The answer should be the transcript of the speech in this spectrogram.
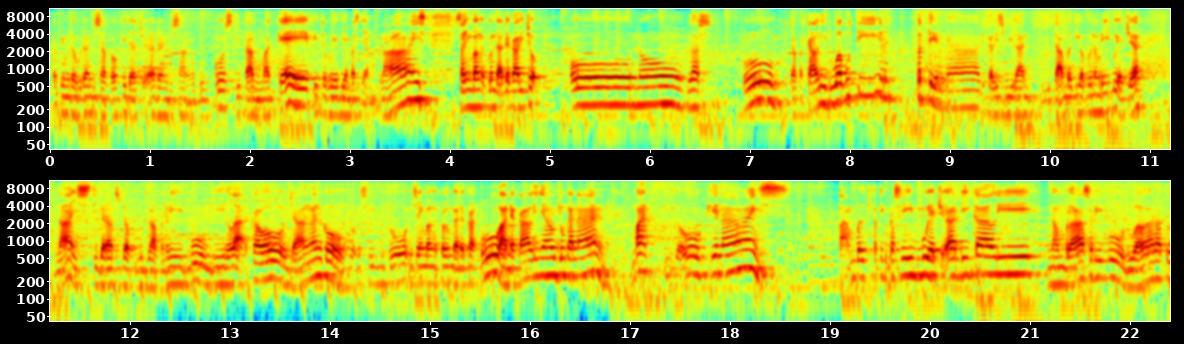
tapi mudah-mudahan bisa profit ya cuy dan bisa ngebungkus kita memakai fitur dia pastinya nice. Sayang banget pun tidak ada kali cok oh no gelas oh dapat kali dua butir. Petirnya dikali 9 tambah 36 ribu ya cuy nice 328 ribu. Gila kau. Jangan kau. 12 ribu cok sayang banget kalau nggak ada oh ada kalinya ujung kanan. Mati. Oke okay, nice. Tambah kita 13 ribu ya cuy dikali 16 ribu. 218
